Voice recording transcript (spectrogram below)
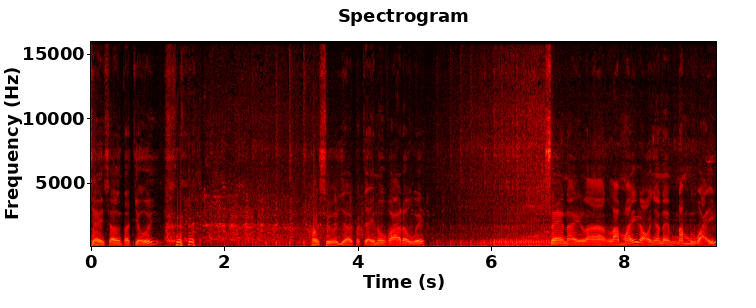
Chạy sợ người ta chửi. Hồi xưa giờ có chạy Nova đâu, biết. Xe này là làm mấy rồi nha anh em? 57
